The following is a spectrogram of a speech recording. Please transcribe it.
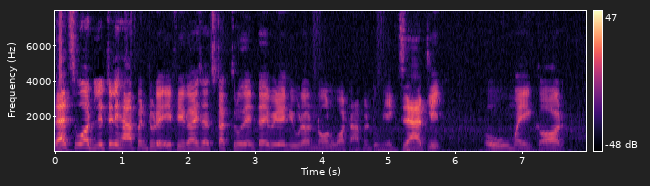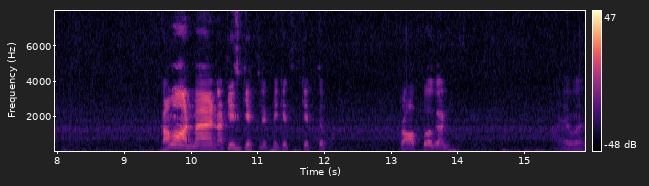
That's what literally happened today. If you guys had stuck through the entire video, you would have known what happened to me exactly. Oh my god. Come on, man. At least get, let me get, get the proper gun. I have a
